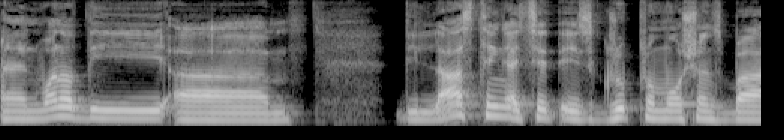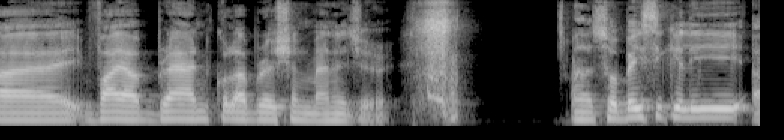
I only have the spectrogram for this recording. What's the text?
And one of the um, the last thing I said is group promotions by via brand collaboration manager. Uh, so basically, uh,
